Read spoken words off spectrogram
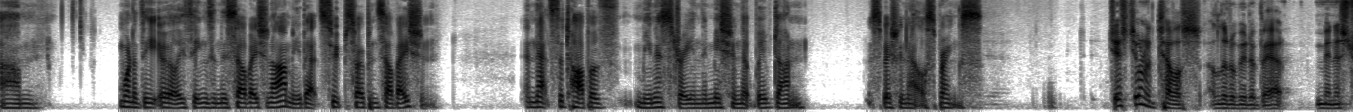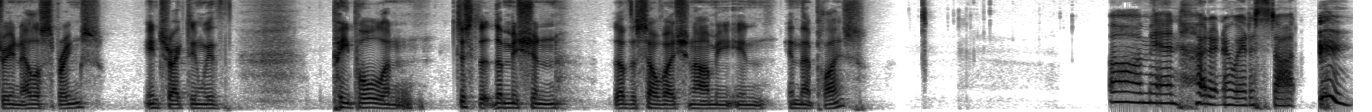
Um, one of the early things in the Salvation Army about soup, soap, and salvation. And that's the type of ministry and the mission that we've done, especially in Alice Springs. Jess, do you want to tell us a little bit about ministry in Alice Springs, interacting with people and just the, the mission of the Salvation Army in, in that place? Oh man, I don't know where to start. the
